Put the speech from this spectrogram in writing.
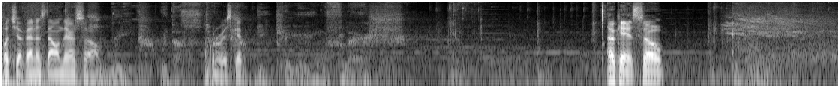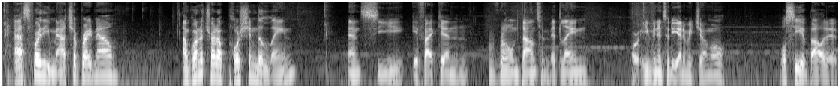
But Shyvana's down there, so I'm gonna risk it. Okay, so as for the matchup right now, I'm going to try to push in the lane and see if I can roam down to mid lane or even into the enemy jungle. We'll see about it.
